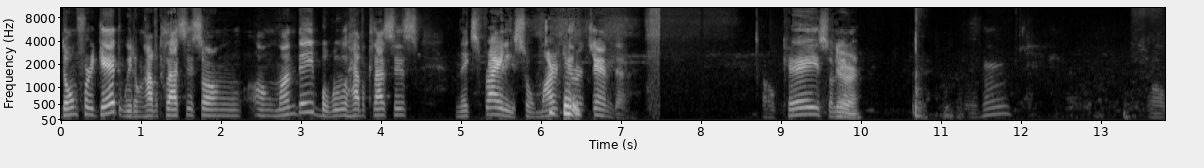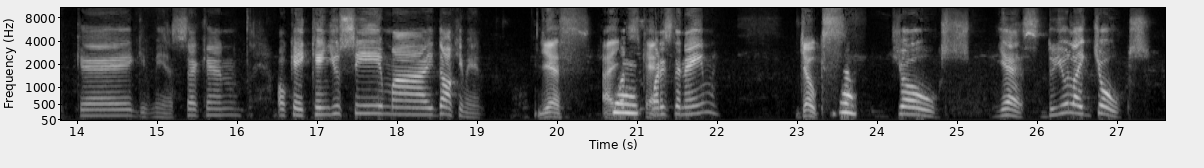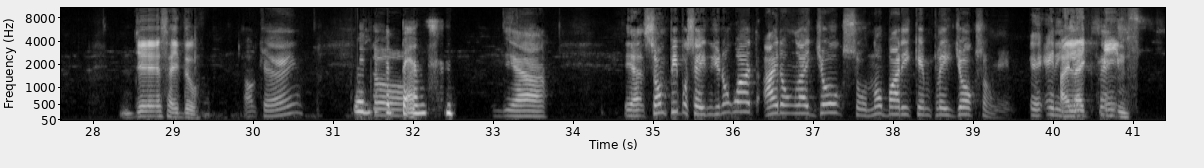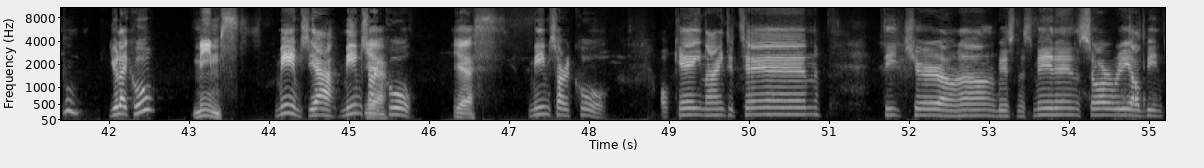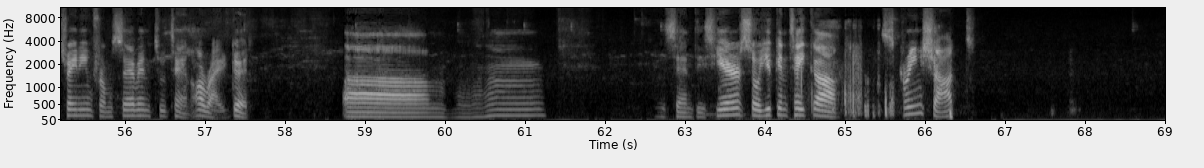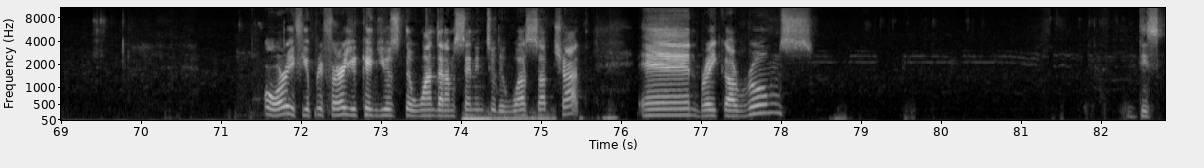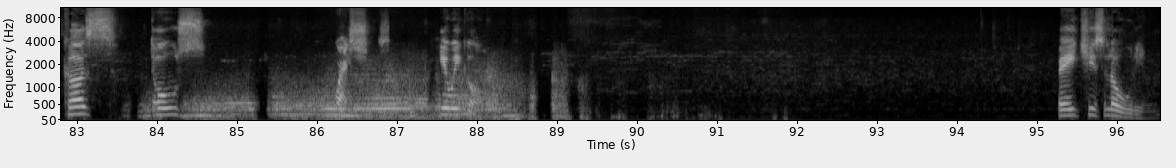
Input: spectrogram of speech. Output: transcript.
don't forget, we don't have classes on on Monday, but we will have classes next Friday. So mark your agenda. Okay. So let sure. Mhm. Okay, give me a second. Okay, can you see my document? Yes, I Yes. can. What is the name? Jokes. Yeah. Jokes. Yes. Do you like jokes? Yes, I do. Okay. It So- depends. Yeah. Yeah. Some people say, you know what? I don't like jokes, so nobody can play jokes on me. Any I like sense. memes. You like who? Memes. Memes. Yeah. Memes Yeah. are cool. Yes. Memes are cool. Okay, nine to 10. Teacher, uh, business meeting. Sorry, I'll be in training from 7 to 10. All right, good. Um. Send this here. So you can take a screenshot. Or if you prefer, you can use the one that I'm sending to the WhatsApp chat and breakout rooms. Discuss those questions. Here we go. Page is loading.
